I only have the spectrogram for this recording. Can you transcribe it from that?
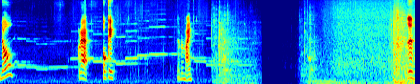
No? Crap, okay. Never mind. Ugh.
